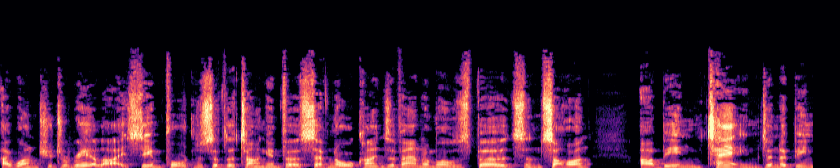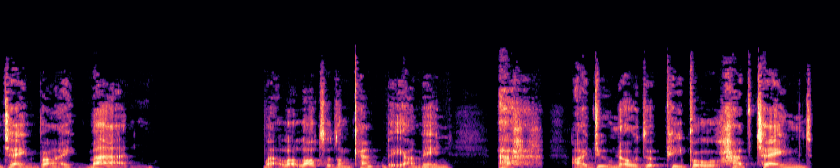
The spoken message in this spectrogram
I want you to realize the importance of the tongue. In verse 7, all kinds of animals, birds, and so on are being tamed and have been tamed by man. Well, a lot of them can be. I mean, uh, I do know that people have tamed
